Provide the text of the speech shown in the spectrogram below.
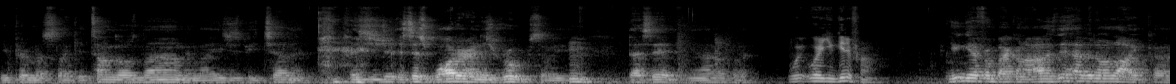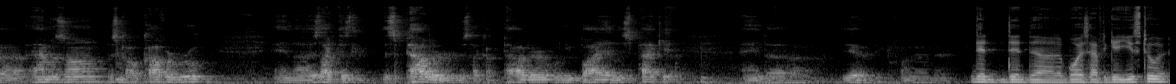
you pretty much like your tongue goes numb, and like you just be chilling. it's just, it's just water and it's root, so you, Mm. that's it. You know, but Where where you get it from? you can get it from back on the islands. They have it on like uh, Amazon. It's called kava root, and uh, it's like this this powder. It's like a powder when you buy it in this packet, and uh, yeah, you can find it out there. Did did uh, the boys have to get used to it?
